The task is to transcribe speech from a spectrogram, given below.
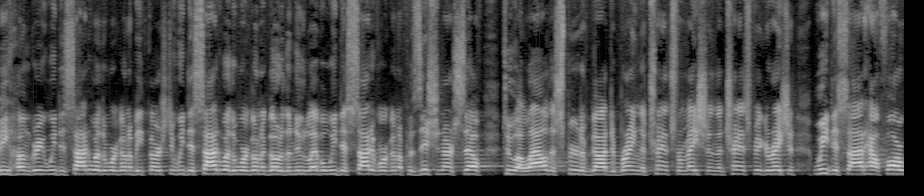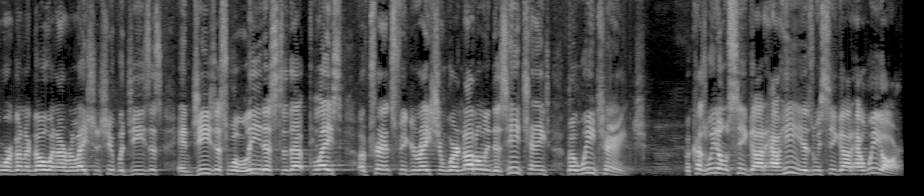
be hungry. We decide whether we're going to be thirsty. We decide whether we're going to go to the new level. We decide if we're going to position ourselves to allow the Spirit of God to bring the transformation and the transfiguration. We decide how far we're going to go in our relationship with Jesus, and Jesus will lead us to that place of transfiguration where not only does He change, but we change. Because we don't see God how He is, we see God how we are.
